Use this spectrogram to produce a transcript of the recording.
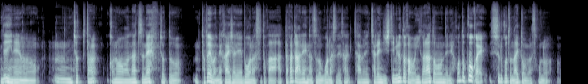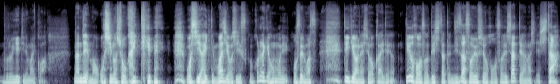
あ、ぜひね、あの、うん、ちょっとた、この夏ね、ちょっと例えばね、会社でボーナスとかあった方はね、夏のボーナスでチャレンジしてみるとかもいいかなと思うんでね、本当後悔することないと思います。この Blue Yeti のマイクは。なんで、まあ、推しの紹介っていうね 推しアイテム、マジ推しです。これだけほんまに推せれます。っていう今日はね、紹介で、っていう放送でしたって、実はそういう放送でしたっていう話でした。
